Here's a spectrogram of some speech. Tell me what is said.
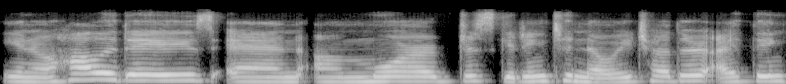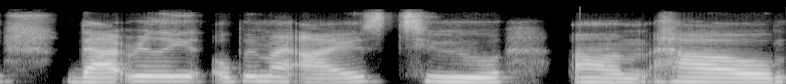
you know holidays and um, more just getting to know each other. I think that really opened my eyes to um, how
